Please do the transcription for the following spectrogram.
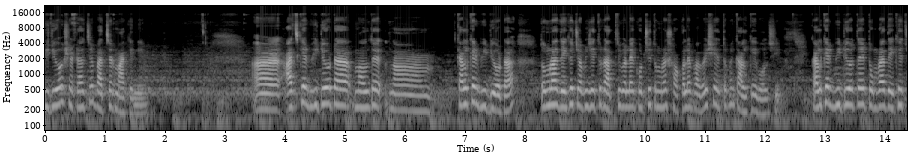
ভিডিও সেটা হচ্ছে বাচ্চার মাকে নিয়ে। আজকের ভিডিওটা বলতে কালকের ভিডিওটা তোমরা দেখেছ, আমি যেহেতু রাত্রিবেলায় করছি, তোমরা সকালে পাবে, সেহেতু আমি কালকেই বলছি। কালকের ভিডিওতে তোমরা দেখেছ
